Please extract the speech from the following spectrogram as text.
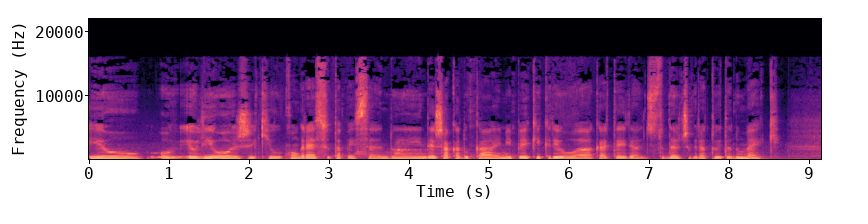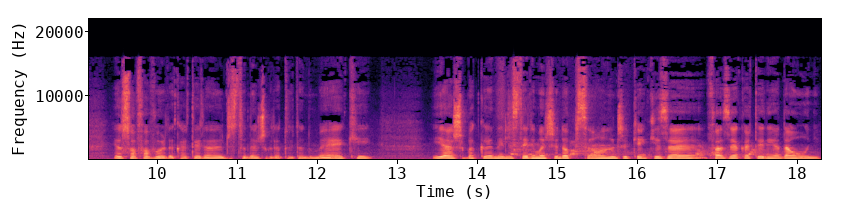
Eu, eu li hoje que o Congresso está pensando em deixar caducar a MP que criou a carteira de estudante gratuita do MEC. Eu sou a favor da carteira de estudante gratuita do MEC e acho bacana eles terem mantido a opção de quem quiser fazer a carteirinha da Uni.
